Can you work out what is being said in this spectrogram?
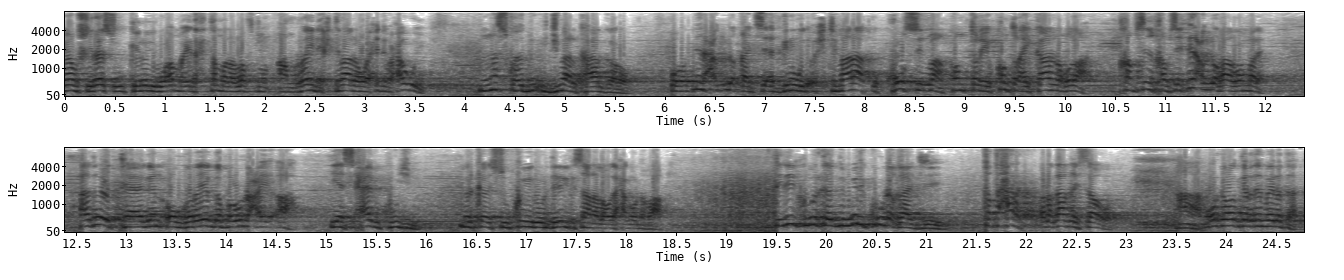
imaam shiraasi uu keeno yiri waama ida ixtamala lafdun amrayn ixtimaalan waaxidin. Waxaa weeye nasku hadduu ijmaal kaa galo oo dhinacaad u dhaqaajisa aad gelin weyda ixtimaalaadku kuu sinmaan konton iyo konton ay kaa noqdaan hamsiin hamsiin dhinacaad u dhaqaaqda male adoo taagan oo goroyo gabal u dhacay ah yaa saxaabi ku yimid. Markaasuu ku yiri daliilka sana la wada xaq u dhaqaaq daliilku marka midig kuu dhaqaajiyey tataxarag waa dhaqaaqaysaa oo. Warka waad garatay mayla tahay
